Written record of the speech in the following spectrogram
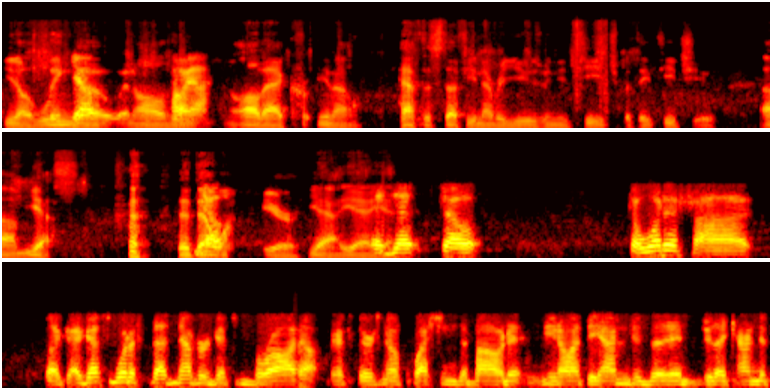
you know, lingo yep. and all the, oh, yeah. all that. You know, half the stuff you never use when you teach, but they teach you. Um, yes, that they'll yep. want hear. Yeah, yeah, Is yeah. It, so, so what if uh, like I guess what if that never gets brought up? If there's no questions about it, you know, at the end do they do they kind of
